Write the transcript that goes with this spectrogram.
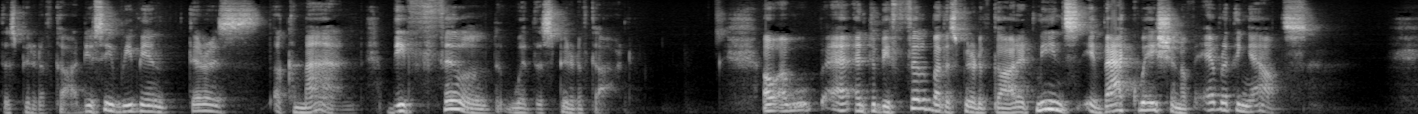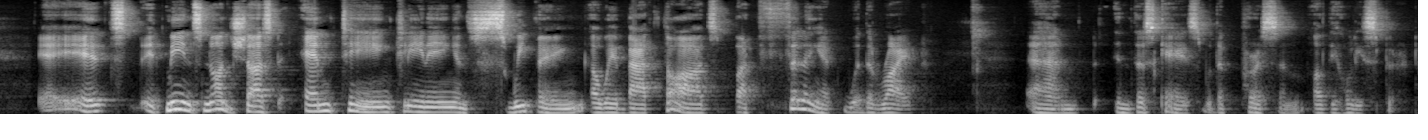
the Spirit of God. You see, we've been, there is a command be filled with the Spirit of God. Oh, uh, and to be filled by the Spirit of God, it means evacuation of everything else. It's, it means not just emptying, cleaning, and sweeping away bad thoughts, but filling it with the right. And in this case, with the person of the Holy Spirit.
